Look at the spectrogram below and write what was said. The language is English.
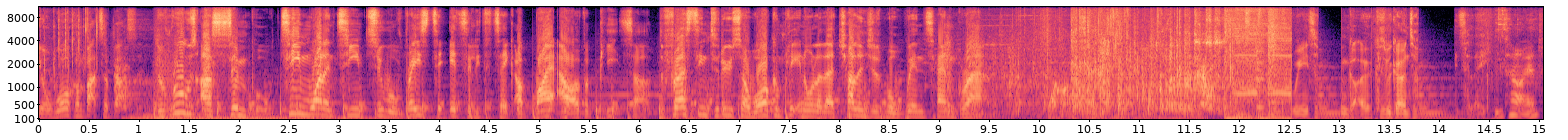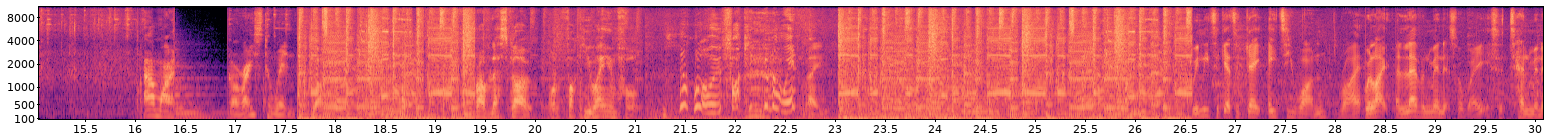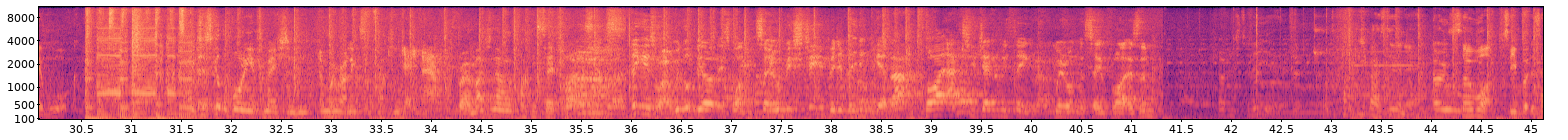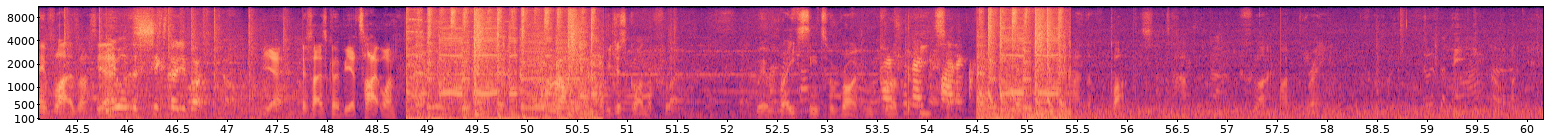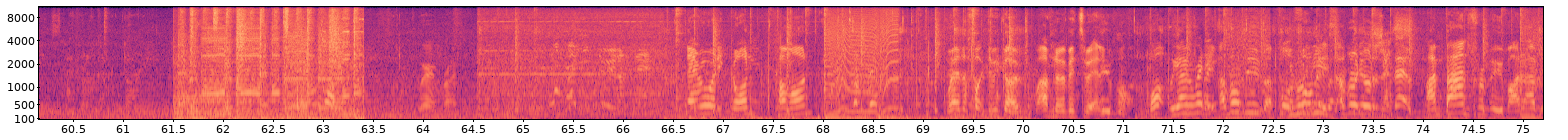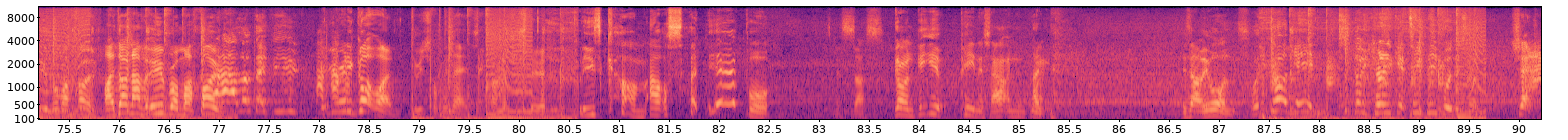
you're welcome back to Batson. The rules are simple. Team 1 and Team 2 will race to Italy to take a bite out of a pizza. The first team to do so while completing all of their challenges will win 10 grand. We need to go because we're going to Italy. You tired? Am I? Got a race to win. Bruv, let's go. What the fuck are you waiting for? we're fucking gonna win, mate. We need to get to gate 81, right? We're like 11 minutes away. It's a 10 minute walk. We just got the boarding information and we're running to the fucking gate now. Bro, imagine how fucking safe license. The thing is, right, we got the earliest one, so it would be stupid if they didn't get that. But I actually genuinely think we're on the same flight as them. What the fuck are you guys doing here? Oh. So what? So you booked the same flight as us, yeah? You on the 635? Yeah, looks like it's going to be a tight one. We just got on the flight. We're racing to Rome for a pizza. Why the fuck does that happen? We fly. My brain feels like leaking out of my ears. I feel like I'm dying. We're in Rome. What are you doing up there? They're already gone. Come on. Where the fuck do we go? I've never been to Italy before. What? We going already? I've ordered Uber. Four, four minutes. I've already ordered it. No. I'm banned from Uber. I don't have Uber on my phone. I don't have Uber on my phone. Ah, long day for you. You already got one. Do we just hop in there? Come, let's do it. Please come outside the airport. It's a bit sus. Go on, get your penis out and. Like, Is that what he wants? well, you can't get in. No, you can only get two people in this one. Check.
